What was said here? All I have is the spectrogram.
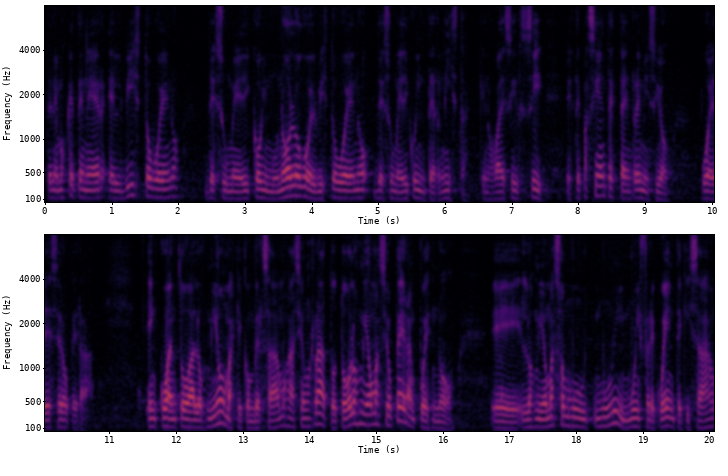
tenemos que tener el visto bueno de su médico inmunólogo, el visto bueno de su médico internista, que nos va a decir, sí, este paciente está en remisión, puede ser operado. En cuanto a los miomas que conversábamos hace un rato, ¿todos los miomas se operan? Pues no. Eh, los miomas son muy, muy, muy frecuentes, quizás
